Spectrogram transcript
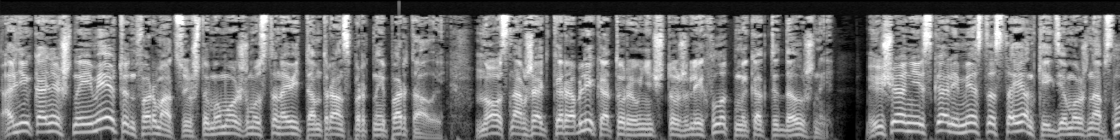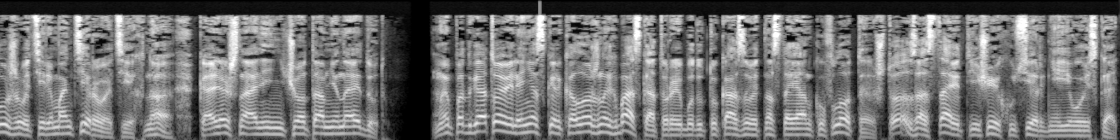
Они, конечно, имеют информацию, что мы можем установить там транспортные порталы, но снабжать корабли, которые уничтожили их флот, мы как-то должны. Еще они искали место стоянки, где можно обслуживать и ремонтировать их, но, конечно, они ничего там не найдут. Мы подготовили несколько ложных баз, которые будут указывать на стоянку флота, что заставит еще их усерднее его искать.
